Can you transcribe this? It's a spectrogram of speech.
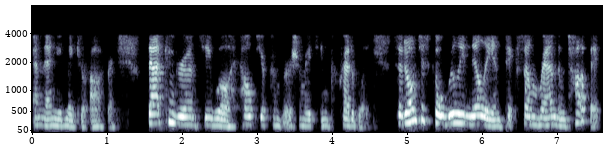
And then you make your offer. That congruency will help your conversion rates incredibly. So don't just go willy nilly and pick some random topic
